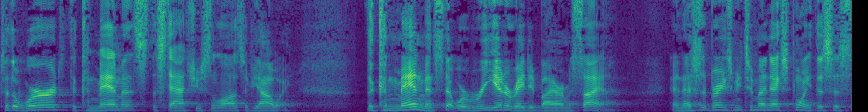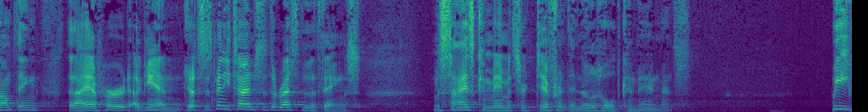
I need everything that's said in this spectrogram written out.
to the word, the commandments, the statutes, and laws of Yahweh. The commandments that were reiterated by our Messiah. And this brings me to my next point. This is something that I have heard, again, just as many times as the rest of the things Messiah's commandments are different than those old commandments. We,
